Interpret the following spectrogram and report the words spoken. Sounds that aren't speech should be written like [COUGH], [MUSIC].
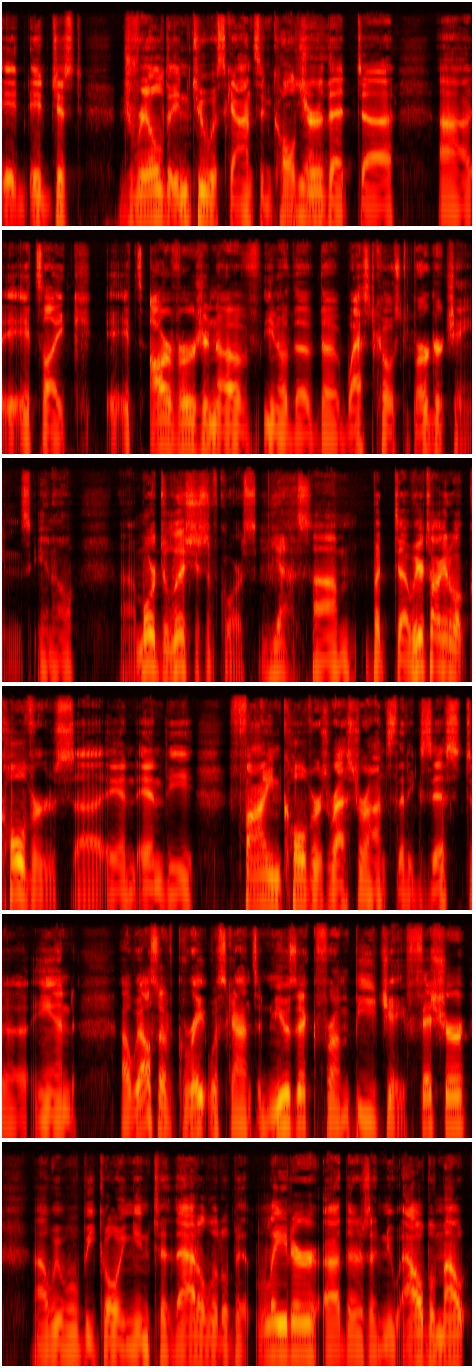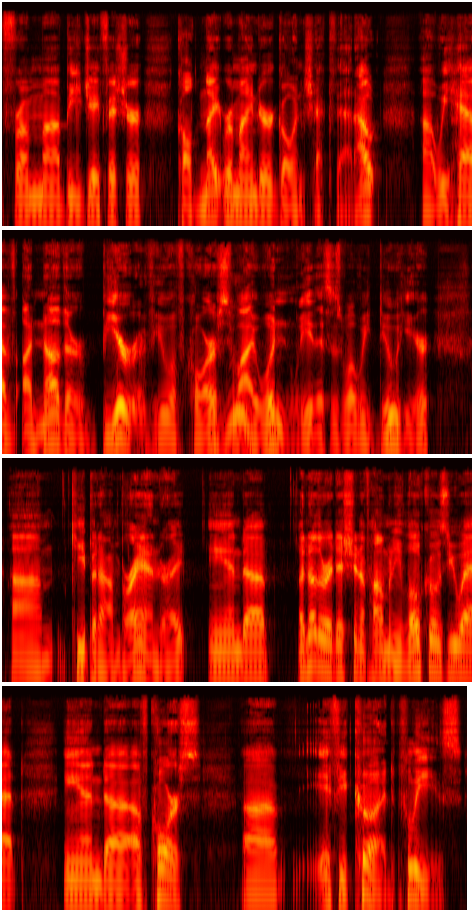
it, it just drilled into Wisconsin culture Yeah. that uh, uh, it's like it's our version of you know the the West Coast burger chains. You know, uh, more delicious, of course. Yes. Um, but uh, we were talking about Culver's uh, and and the fine Culver's restaurants that exist, uh, and uh, we also have great Wisconsin music from B.J. Fisher. Uh, we will be going into that a little bit later. Uh, there's a new album out from uh, B.J. Fisher called Night Reminder. Go and check that out. Uh, we have another beer review, of course. Why wouldn't we? This is what we do here. Um, keep it on brand, right? And uh, another edition of How Many Locos You At. And uh, of course, uh, if you could, please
